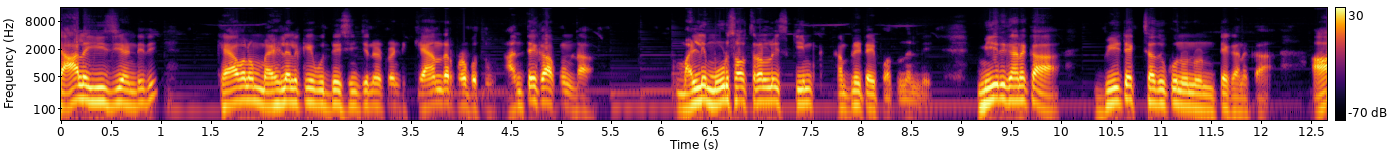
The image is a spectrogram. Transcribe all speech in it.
చాలా ఈజీ అండి ఇది. కేవలం మహిళలకి ఉద్దేశించినటువంటి కేంద్ర ప్రభుత్వం. అంతేకాకుండా మళ్ళీ మూడు సంవత్సరాల్లో ఈ స్కీమ్ కంప్లీట్ అయిపోతుందండి. మీరు గనక బీటెక్ చదువుకుని ఉంటే కనుక ఆ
